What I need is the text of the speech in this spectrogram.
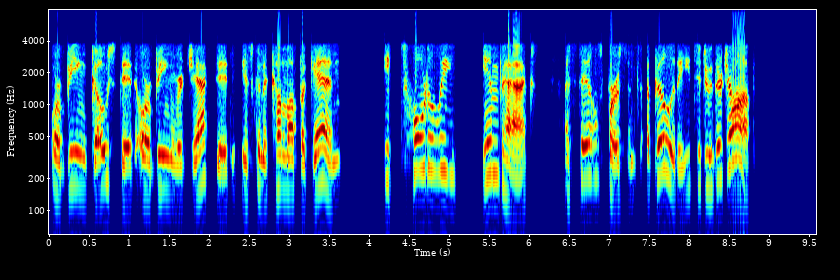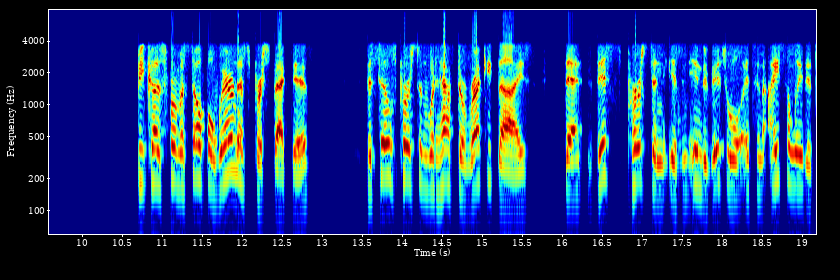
or being ghosted or being rejected is going to come up again, it totally impacts a salesperson's ability to do their job. Because from a self awareness perspective, the salesperson would have to recognize that this person is an individual, it's an isolated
